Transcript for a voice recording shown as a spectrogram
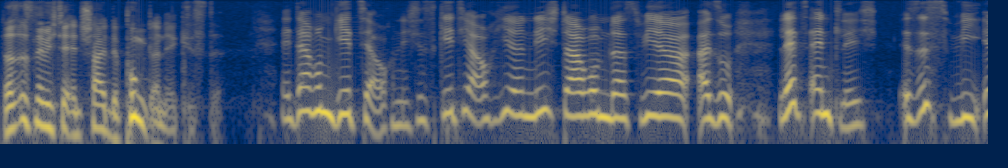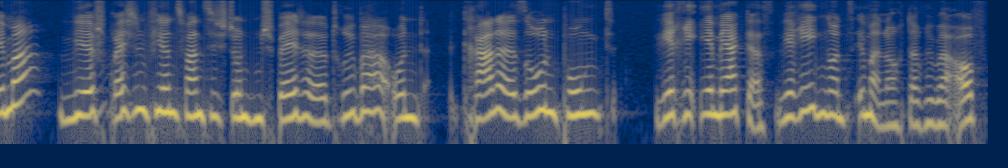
Das ist nämlich der entscheidende Punkt an der Kiste. Ey, Darum geht es ja auch nicht. Es geht ja auch hier nicht darum, dass wir, also letztendlich, es ist wie immer, wir sprechen 24 Stunden später darüber und gerade so ein Punkt, wir, ihr merkt das, wir regen uns immer noch darüber auf.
